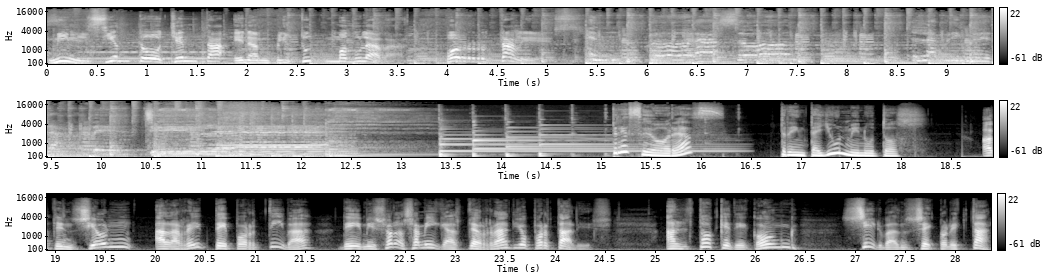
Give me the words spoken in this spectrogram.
1180 en amplitud modulada. Portales. En tu corazón, la primera de Chile. 13 horas 31 minutos. Atención a la red deportiva de emisoras amigas de Radio Portales. Al toque de gong, sírvanse conectar.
